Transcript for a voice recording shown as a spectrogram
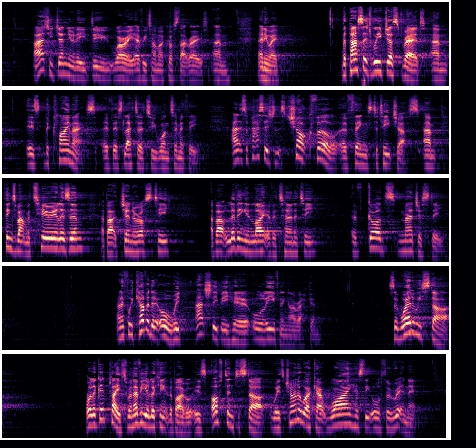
I actually genuinely do worry every time I cross that road. Um, anyway, the passage we've just read um, is the climax of this letter to 1 Timothy. And it's a passage that's chock full of things to teach us um, things about materialism, about generosity, about living in light of eternity, of God's majesty. And if we covered it all, we'd actually be here all evening, I reckon. So, where do we start? Well, a good place whenever you're looking at the Bible is often to start with trying to work out why has the author written it.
